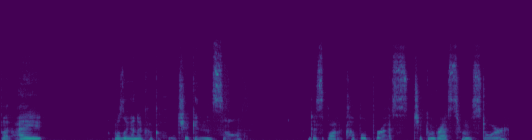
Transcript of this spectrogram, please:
But I wasn't going to cook a whole chicken, so I just bought a couple breasts, chicken breasts from the store.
